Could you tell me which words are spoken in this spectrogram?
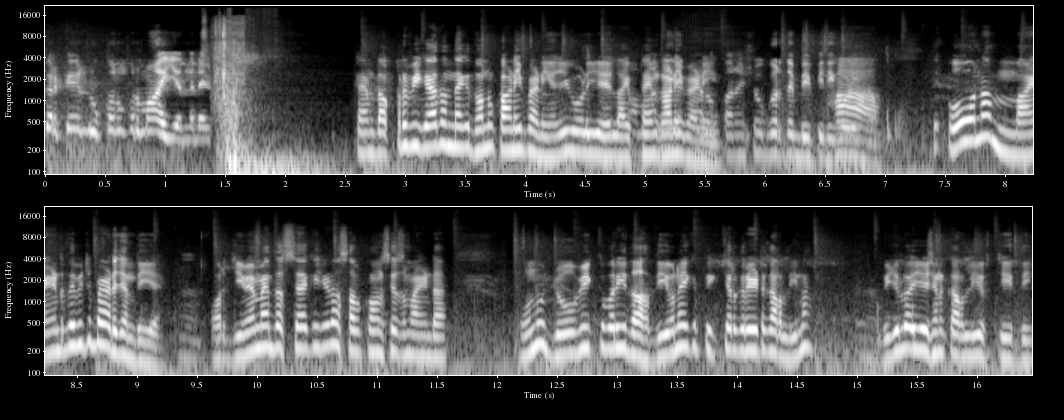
ਕਰਕੇ ਲੋਕਾਂ ਨੂੰ ਭਰਮਾਈ ਜਾਂਦੇ ਨੇ। ਟਾਈਮ ਡਾਕਟਰ ਵੀ ਕਹਿ ਦਿੰਦਾ ਕਿ ਤੁਹਾਨੂੰ ਖਾਣੀ ਪੈਣੀ ਹੈ ਜੀ ਗੋਲੀ ਇਹ ਲਾਈਫ ਟਾਈਮ ਖਾਣੀ ਪੈਣੀ। ਹੈ ਲੋਕਾਂ ਨੇ ਸ਼ੂਗਰ ਤੇ ਬੀਪੀ ਦੀ ਹਾਂ ਗੋਲੀ ਤੇ ਉਹ ਨਾ ਮਾਈਂਡ ਦੇ ਵਿੱਚ ਬੈਠ ਜਾਂਦੀ ਹੈ। ਔਰ ਜਿਵੇਂ ਮੈਂ ਦੱਸਿਆ ਕਿ ਜਿਹੜਾ ਸਬਕੌਂਸ਼ੀਅਸ ਮਾਈਂਡ ਆ ਉਹਨੂੰ ਜੋ ਵੀ ਇੱਕ ਵਾਰੀ ਦੱਸਦੀ ਉਹਨੇ ਇੱਕ ਪਿਕਚਰ ਕ੍ਰੀਏਟ ਕਰ ਲਈ ਨਾ ਵਿਜ਼ੂਅਲਾਈਜੇਸ਼ਨ ਕਰ ਲਈ ਉਸ ਚੀਜ਼ ਦੀ।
